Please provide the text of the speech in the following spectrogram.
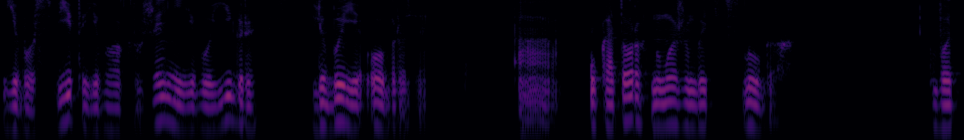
его свита, его окружение, его игры, любые образы, а, у которых мы можем быть в слугах. Вот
